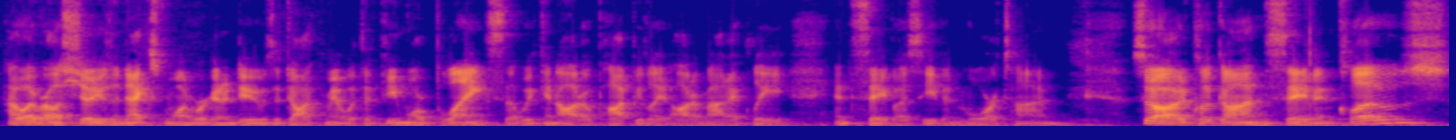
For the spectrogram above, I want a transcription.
However, I'll show you the next one we're going to do is a document with a few more blanks that we can auto-populate automatically and save us even more time. So I would click on Save and Close,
